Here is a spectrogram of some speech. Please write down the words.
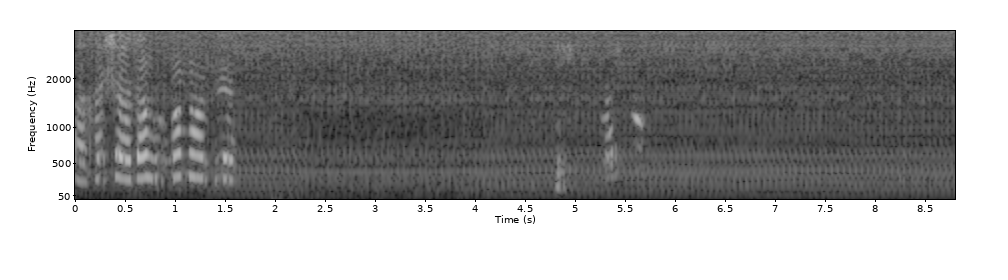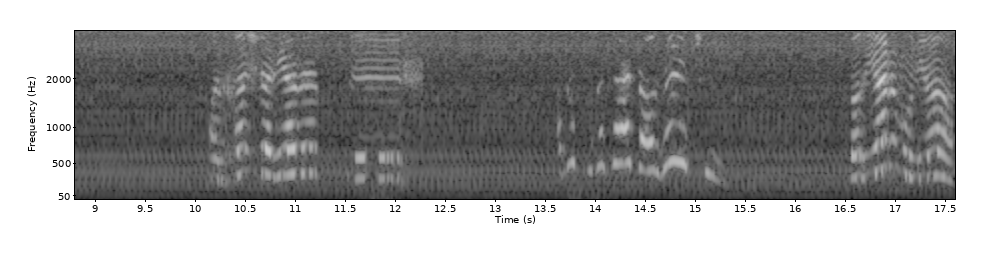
Arkadaşlar adam vurmam lazım. Arkadaşlar yarın eee Ama şurada sana dalga geçiyor. bak yarın onu ya.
